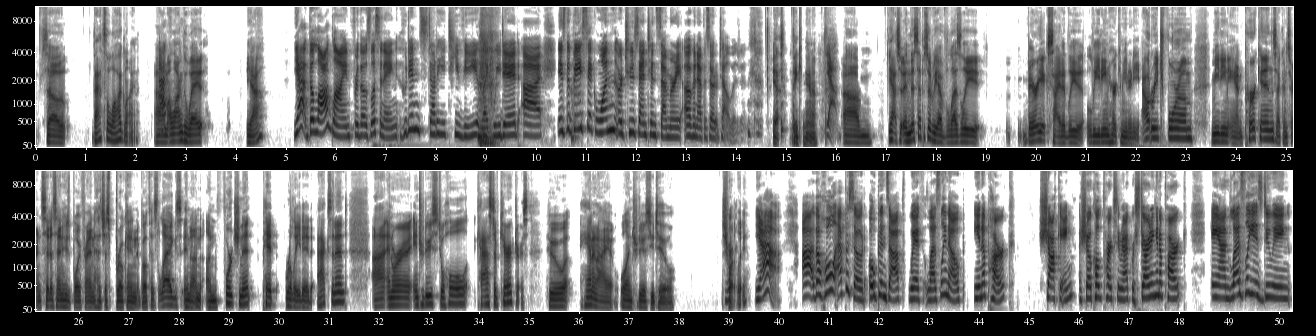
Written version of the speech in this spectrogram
So that's the log line. Um, along the way, yeah. Yeah, the log line for those listening who didn't study TV like we did uh, is the basic one or two sentence summary of an episode of television. yes, thank you, Hannah. Yeah. Um, yeah, so in this episode, we have Leslie very excitedly leading her community outreach forum, meeting Ann Perkins, a concerned citizen whose boyfriend has just broken both his legs in an unfortunate pit related accident. Uh, and we're introduced to a whole cast of characters who Hannah and I will introduce you to shortly. Yeah. Uh, the whole episode opens up with Leslie Knope in a park. Shocking. A show called Parks and Rec. We're starting in a park. And Leslie is doing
